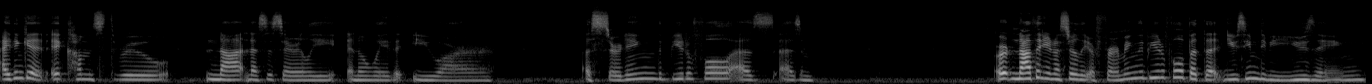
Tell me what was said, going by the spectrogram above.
I think it, it comes through not necessarily in a way that you are asserting the beautiful as as im- or not that you're necessarily affirming the beautiful, but that you seem to be using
